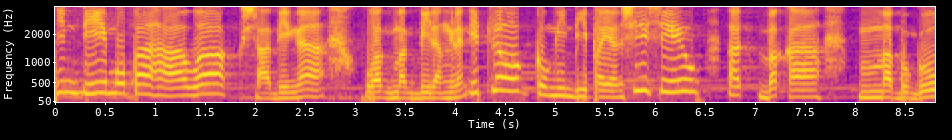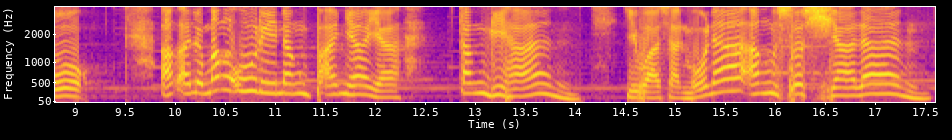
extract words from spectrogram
hindi mo pa hawak. Sabi nga, huwag magbilang ng itlog kung hindi pa yan sisiw at baka mabugok. Ang anumang uri ng paanyaya, tanggihan. Iwasan muna ang sosyalan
